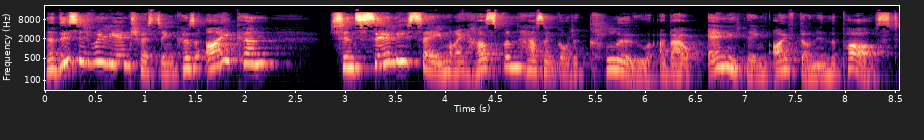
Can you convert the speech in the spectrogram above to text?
Now, this is really interesting because I can Sincerely say my husband hasn't got a clue about anything I've done in the past.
